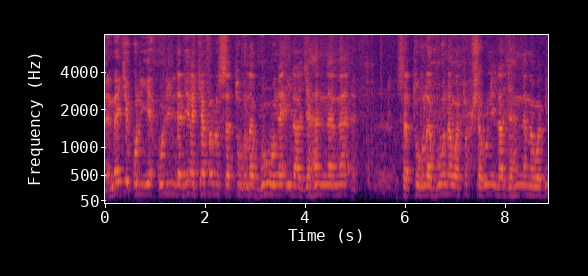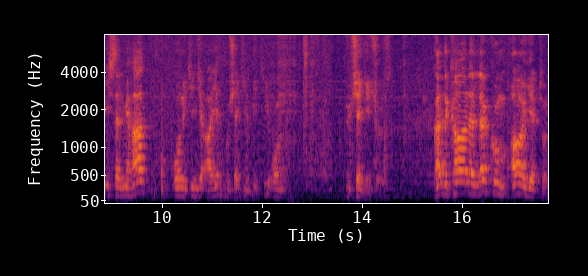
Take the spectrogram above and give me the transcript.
Demek ki kul kulillezine keferu settuglebune ila cehenneme settuglebune ve tuhşerune ila cehenneme ve bi'sel mihad 12. ayet bu şekil bitiyor. 13'e geçiyoruz. Kad kâne lekum ayetun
